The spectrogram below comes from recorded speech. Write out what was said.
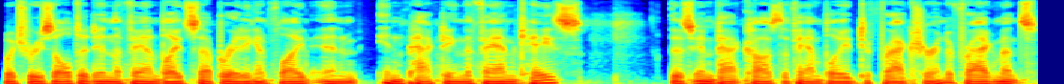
which resulted in the fan blade separating in flight and impacting the fan case. This impact caused the fan blade to fracture into fragments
